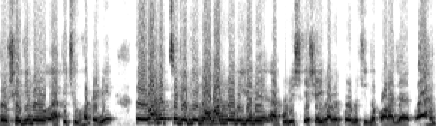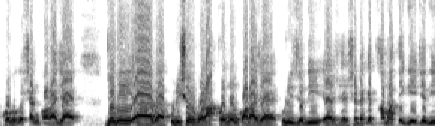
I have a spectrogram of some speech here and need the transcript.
তো সেদিনও কিছু ঘটেনি। তো এবার হচ্ছে যদি নবান্ন অভিযানে পুলিশকে সেইভাবে প্ররোচিত প্ররোচিত করা যায় প্রভোকেশন করা যায়। যদি পুলিশের উপর আক্রমণ করা যায়, পুলিশ যদি সেটাকে থামাতে গিয়ে যদি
